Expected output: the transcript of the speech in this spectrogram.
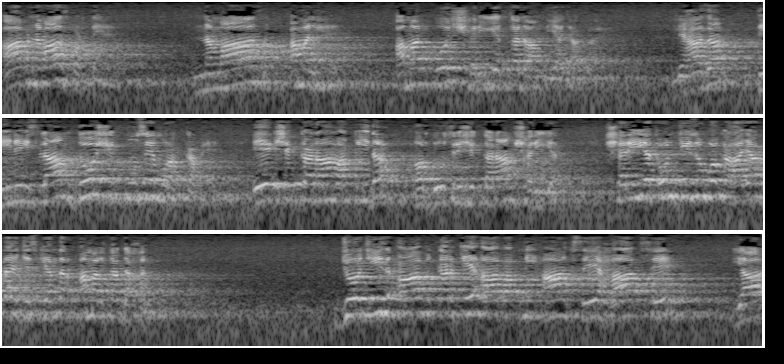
آپ نماز پڑھتے ہیں، نماز عمل ہے، عمل کو شریعت کا نام دیا جاتا ہے۔ لہذا دین اسلام دو شکوں سے مرکب ہے، ایک شک کا نام عقیدہ اور دوسری شک کا نام شریعت۔ شریعت ان چیزوں کو کہا جاتا ہے جس کے اندر عمل کا دخل ہو۔ جو چیز آپ کر کے آپ اپنی آنکھ سے، ہاتھ سے یا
